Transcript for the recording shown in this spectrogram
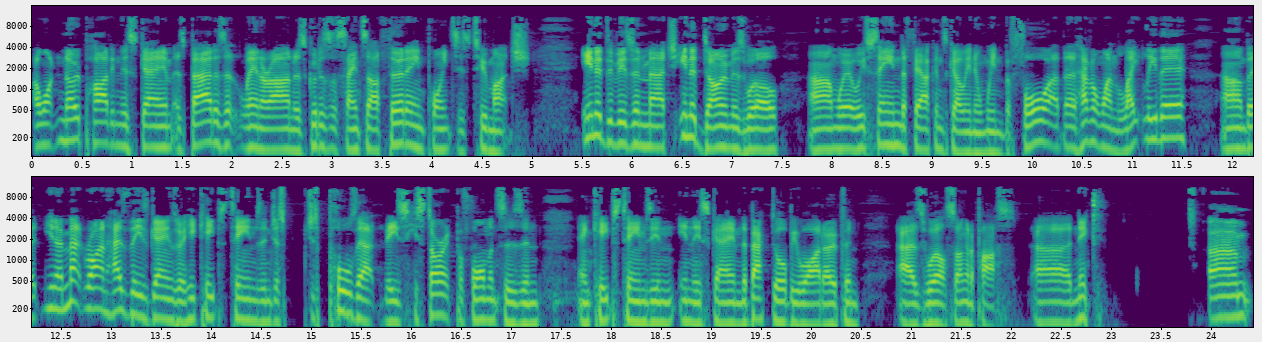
I want no part in this game. As bad as Atlanta are and as good as the Saints are, 13 points is too much in a division match in a dome as well, um, where we've seen the Falcons go in and win before. They haven't won lately there. Um, but you know, Matt Ryan has these games where he keeps teams and just, just pulls out these historic performances and, and keeps teams in, in this game. The back door be wide open as well. So I'm going to pass. Uh, Nick. Um,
